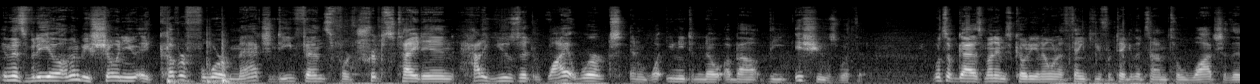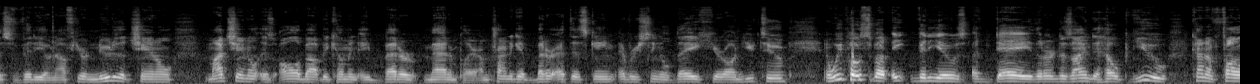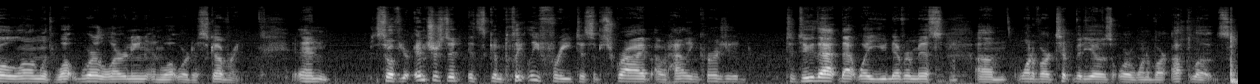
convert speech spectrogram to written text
In this video, I'm going to be showing you a cover 4 match defense for trips tight end, how to use it, why it works, and what you need to know about the issues with it. What's up guys, my name is Cody and I want to thank you for taking the time to watch this video. Now if you're new to the channel, my channel is all about becoming a better Madden player. I'm trying to get better at this game every single day here on YouTube and we post about 8 videos a day that are designed to help you kind of follow along with what we're learning and what we're discovering. And so if you're interested, it's completely free to subscribe. I would highly encourage you to do that. That way you never miss um, one of our tip videos or one of our uploads.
